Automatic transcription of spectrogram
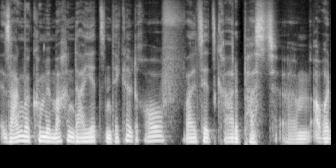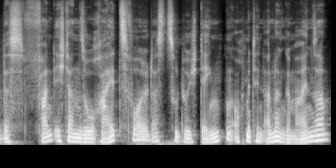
sagen wir, komm, wir machen da jetzt einen Deckel drauf, weil es jetzt gerade passt. Ähm, aber das fand ich dann so reizvoll, das zu durchdenken, auch mit den anderen gemeinsam,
